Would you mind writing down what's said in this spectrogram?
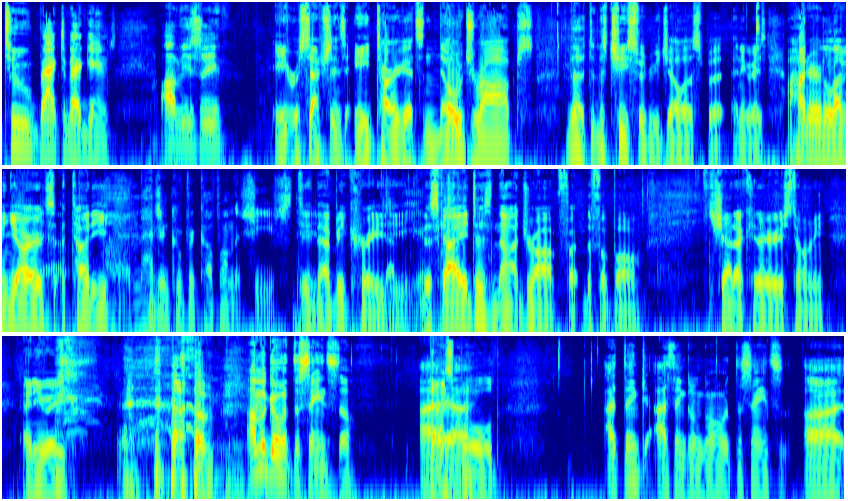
two back to back games. Obviously, eight receptions, eight targets, no drops. The the Chiefs would be jealous, but anyways, 111 yards, a tutty. oh, imagine Cooper Kupp on the Chiefs, dude. Dude, that'd be crazy. That'd be this guy does not drop fo- the football. Shout out Kadarius Toney. Anyways, um, I'm gonna go with the Saints though. that's I, uh, bold. I think I think I'm going with the Saints. Uh,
